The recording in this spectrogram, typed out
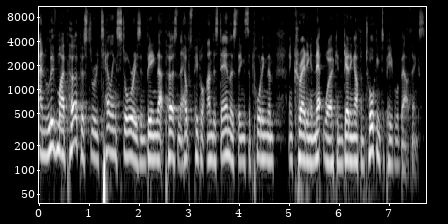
and live my purpose through telling stories and being that person that helps people understand those things, supporting them and creating a network and getting up and talking to people about things.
